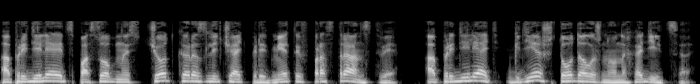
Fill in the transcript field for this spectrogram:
определяет способность четко различать предметы в пространстве, определять, где что должно находиться.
